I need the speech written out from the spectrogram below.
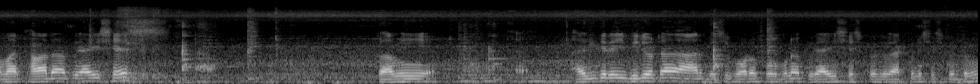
আমার খাওয়া দাওয়া প্রায় শেষ। তো আমি আজকের এই ভিডিওটা আর বেশি বড় করব না প্রায় শেষ করে দেবো, এক্ষুনি শেষ করে দেবো।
